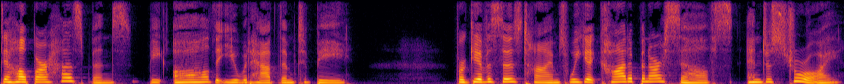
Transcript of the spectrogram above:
to help our husbands be all that you would have them to be. Forgive us those times we get caught up in ourselves and destroy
